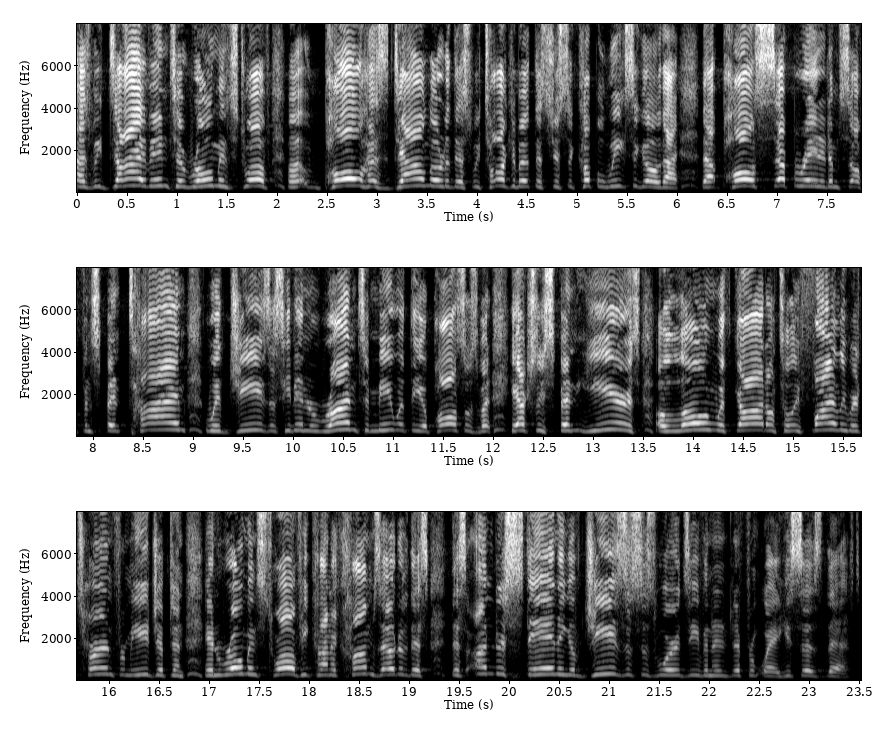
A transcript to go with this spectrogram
as we dive into Romans 12, uh, Paul has downloaded this. We talked about this just a couple weeks ago that, that Paul separated himself and spent time with Jesus. He didn't run to meet with the apostles, but he actually spent years alone with God until he finally returned from Egypt. And in Romans 12, he kind of comes out of this, this understanding of Jesus' words even in a different way. He says this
